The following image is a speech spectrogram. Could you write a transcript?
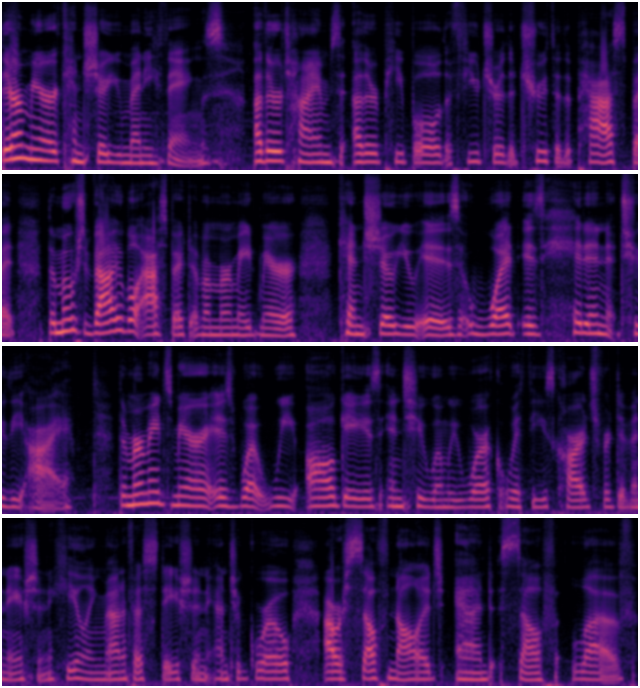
Their mirror can show you many things. Other times, other people, the future, the truth of the past. But the most valuable aspect of a mermaid mirror can show you is what is hidden to the eye. The mermaid's mirror is what we all gaze into when we work with these cards for divination, healing, manifestation, and to grow our self knowledge and self love.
